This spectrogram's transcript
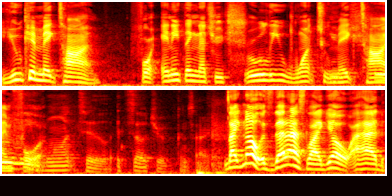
you can make time for anything that you truly want to make time for. Want to? It's so true. Like, no, it's dead ass. Like, yo, I had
